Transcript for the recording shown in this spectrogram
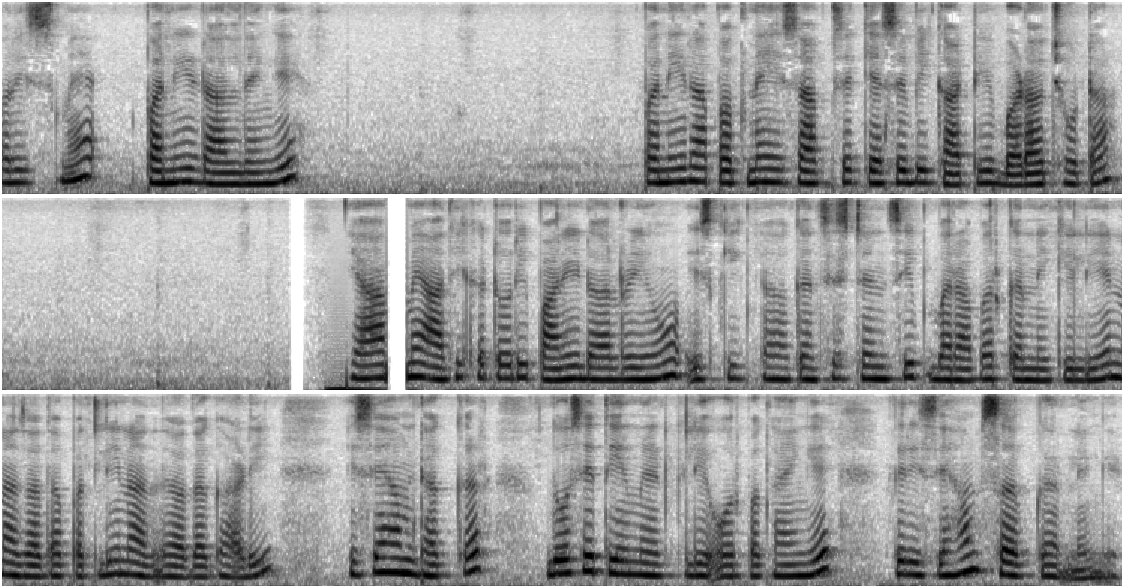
और इसमें पनीर डाल देंगे। पनीर आप अपने हिसाब से कैसे भी काटिए, बड़ा, छोटा। यहाँ मैं आधी कटोरी पानी डाल रही हूँ। इसकी कंसिस्टेंसी बराबर करने के लिए, ना ज़्यादा पतली, ना ज़्यादा गाढ़ी। इसे हम ढककर दो से तीन मिनट के लिए और पकाएँगे। फिर इसे हम सर्व कर लेंगे।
